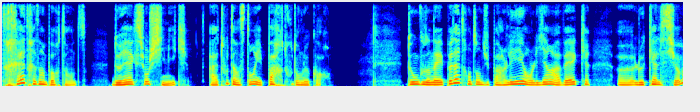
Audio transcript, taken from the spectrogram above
très très importante de réactions chimiques à tout instant et partout dans le corps. Donc vous en avez peut-être entendu parler en lien avec euh, le calcium,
